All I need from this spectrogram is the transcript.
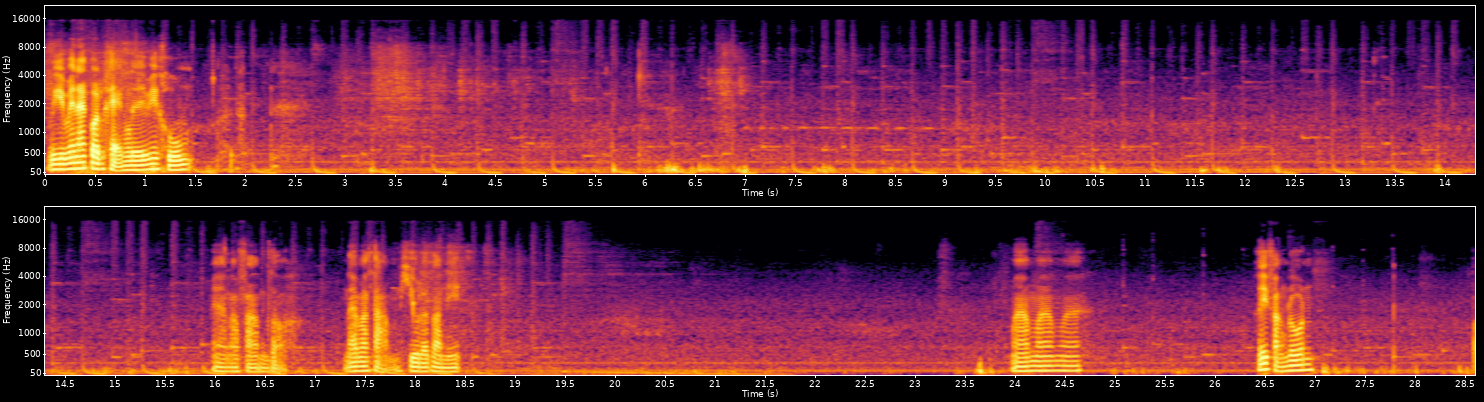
เมื่อกี้ไม่น่ากดแข่งเลยไม่คุ้มแม่เราฟาร์มต่อ ได้มาสามคิวแล้วตอนนี้ มามามาเฮ้ย ฝั่งโดน ไป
